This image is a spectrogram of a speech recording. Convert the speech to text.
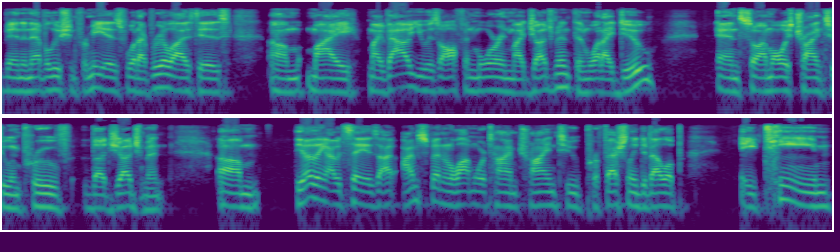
been an evolution for me is what I've realized is um, my my value is often more in my judgment than what I do, and so I'm always trying to improve the judgment. Um, the other thing I would say is I, I'm spending a lot more time trying to professionally develop a team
